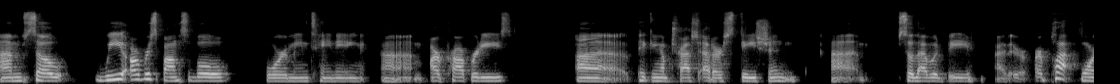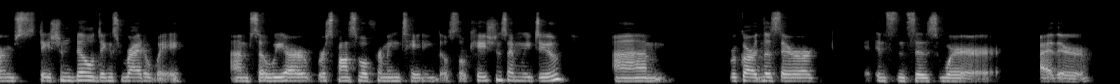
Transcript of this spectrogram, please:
Um, so we are responsible for maintaining um, our properties, uh, picking up trash at our station. Um, so that would be either our platforms, station buildings, right away. Um, so we are responsible for maintaining those locations, and we do. Um, regardless, there are instances where either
